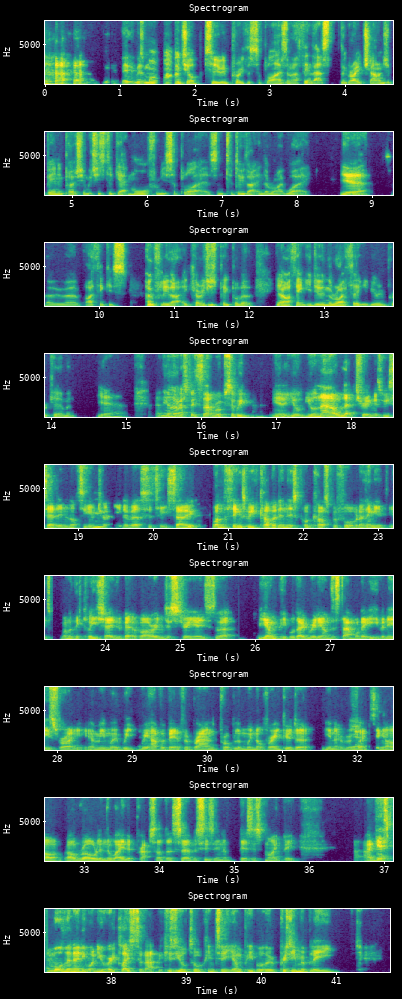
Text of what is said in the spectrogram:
it was my job to improve the suppliers, and I think that's the great challenge of being in purchasing, which is to get more from your suppliers and to do that in the right way. yeah. yeah. So uh, I think it's hopefully that encourages people that you know I think you're doing the right thing if you're in procurement. Yeah, and the other aspects of that, Rob. So we, you know, you're you're now lecturing, as we said, in Nottingham mm. University. So one of the things we've covered in this podcast before, but I think it, it's one of the cliches a bit of our industry is that young people don't really understand what it even is, right? I mean, we we have a bit of a brand problem. We're not very good at you know reflecting yeah. our our role in the way that perhaps other services in a business might be. I guess more than anyone, you're very close to that because you're talking to young people who are presumably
